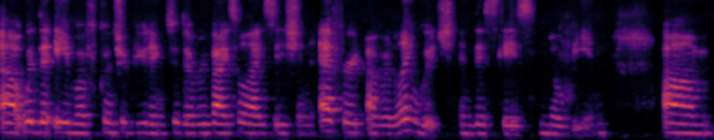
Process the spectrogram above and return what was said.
uh, with the aim of contributing to the revitalization effort of a language, in this case, Nubian. Um,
